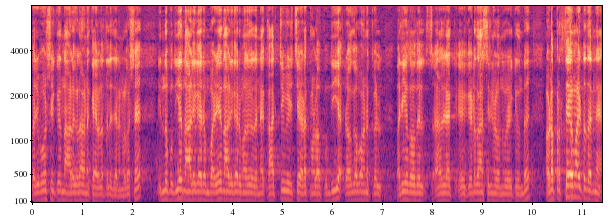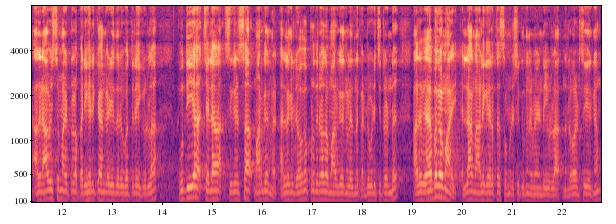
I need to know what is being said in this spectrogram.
പരിപോഷിക്കുന്ന ആളുകളാണ് കേരളത്തിലെ ജനങ്ങൾ. പക്ഷേ ഇന്ന് പുതിയ നാളികേരം പഴയ നാളികേരം അത് തന്നെ കാറ്റ് അടക്കമുള്ള പുതിയ രോഗവാണുക്കൾ വലിയ തോതിൽ അതിലെ കീടനാശിനികൾ ഒന്നും ഉപയോഗിക്കുന്നുണ്ട്. അവിടെ പ്രത്യേകമായിട്ട് തന്നെ അതിനാവശ്യമായിട്ടുള്ള പരിഹരിക്കാൻ കഴിയുന്ന രൂപത്തിലേക്കുള്ള പുതിയ ചില ചികിത്സാ മാർഗങ്ങൾ അല്ലെങ്കിൽ രോഗപ്രതിരോധ മാർഗങ്ങൾ ഇന്ന് കണ്ടുപിടിച്ചിട്ടുണ്ട്. അത് വ്യാപകമായി എല്ലാ നാളികേരത്തെ സംരക്ഷിക്കുന്നതിന് വേണ്ടിയുള്ള നിലപാട് സ്വീകരിക്കണം.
